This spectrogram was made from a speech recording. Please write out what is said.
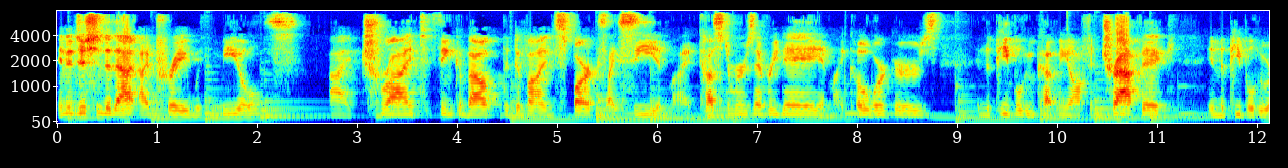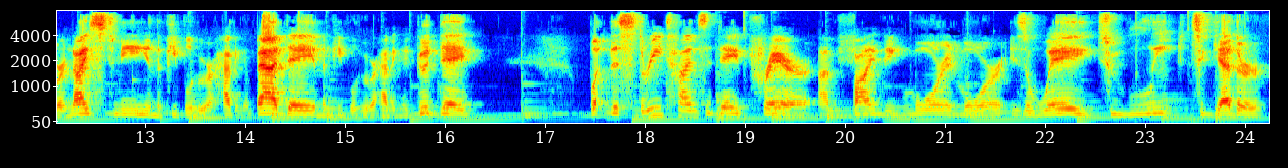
In addition to that, I pray with meals. I try to think about the divine sparks I see in my customers every day, in my coworkers, in the people who cut me off in traffic, in the people who are nice to me, in the people who are having a bad day, in the people who are having a good day. But this three times a day prayer, I'm finding more and more, is a way to link together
